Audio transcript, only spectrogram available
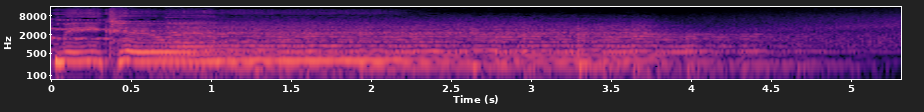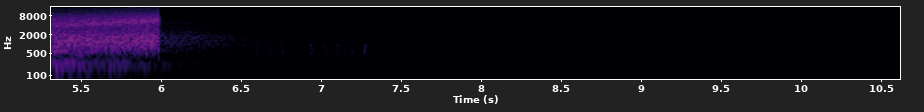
me que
